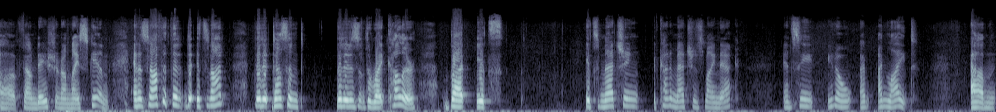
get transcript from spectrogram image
uh, foundation on my skin. And it's not that the, it's not that it doesn't that it isn't the right color but it's it's matching, it kind of matches my neck. And see, you know, I'm, I'm light. Um,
